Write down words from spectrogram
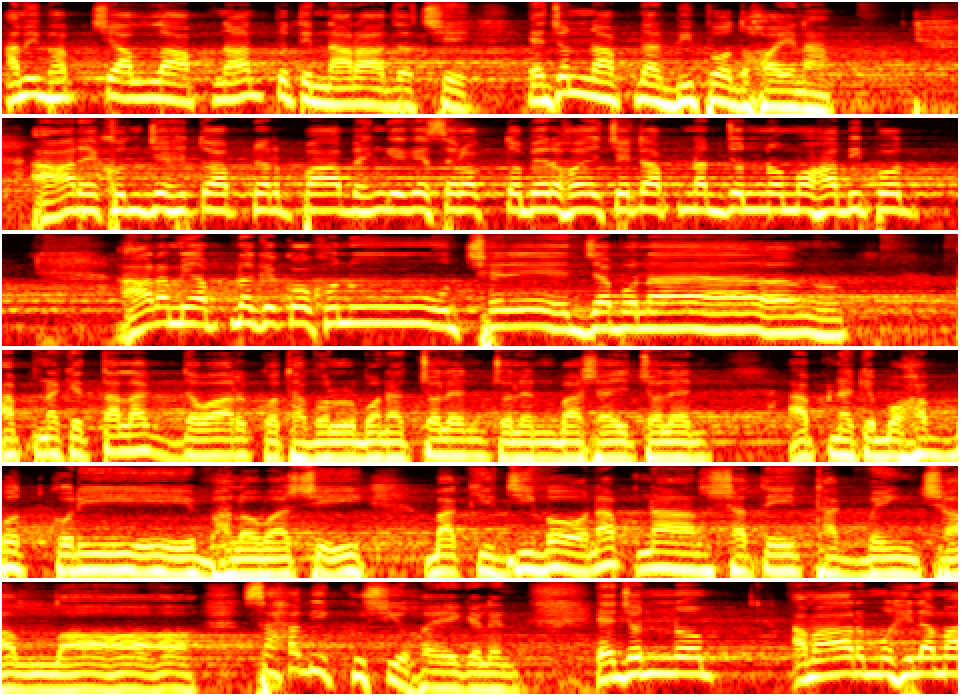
আমি ভাবছি আল্লাহ আপনার প্রতি নারাজ আছে, এজন্য আপনার বিপদ হয় না। আর এখন যেহেতু আপনার পা ভেঙে গেছে, রক্ত বের হয়েছে, এটা আপনার জন্য মহাবিপদ আর আমি আপনাকে কখনো ছেড়ে যাব না। আপনাকে তালাক দেওয়ার কথা বলব না। চলেন চলেন, বাসায় চলেন। আপনাকে মহাব্বত করি, ভালোবাসি। বাকি জীবন আপনার সাথেই থাকবে ইনশাল্লাহ সাহাবি খুশি হয়ে গেলেন। এজন্য আমার মহিলা মা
